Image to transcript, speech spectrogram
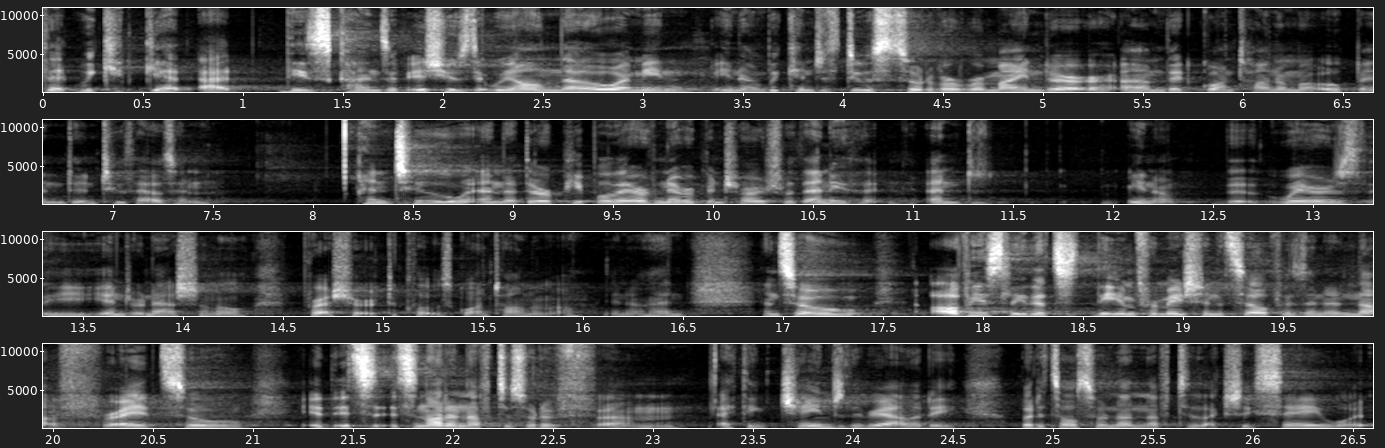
that we could get at these kinds of issues that we all know? I mean, you know, we can just do a sort of a reminder um, that Guantanamo opened in 2002 and that there are people there who have never been charged with anything. And you know, the, where's the international pressure to close Guantanamo, you know, and, and so obviously that's, the information itself isn't enough, right? So it, it's, it's not enough to sort of, um, I think, change the reality, but it's also not enough to actually say what,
